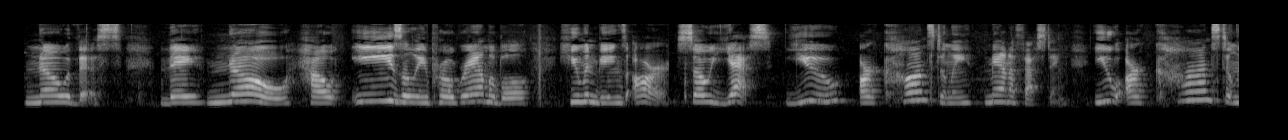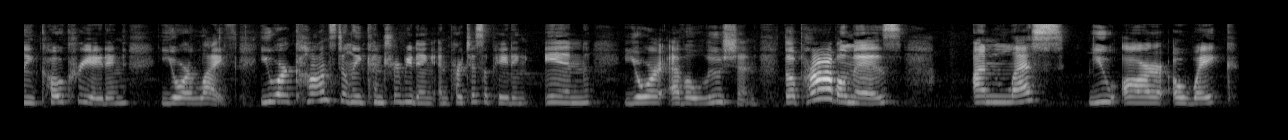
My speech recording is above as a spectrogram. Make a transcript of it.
know this. They know how easily programmable human beings are. So, yes, you are constantly manifesting. You are constantly co creating your life. You are constantly contributing and participating in your evolution. The problem is, unless you are awake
